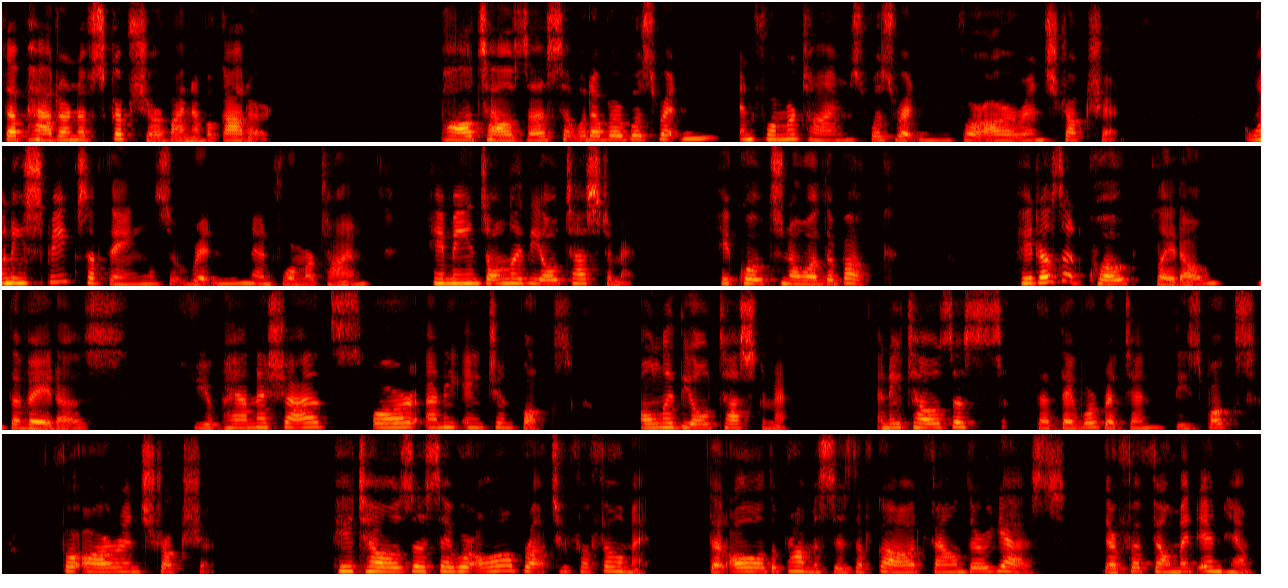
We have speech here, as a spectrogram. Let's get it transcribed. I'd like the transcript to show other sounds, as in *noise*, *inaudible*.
The Pattern of Scripture by Neville Goddard. Paul tells us that whatever was written in former times was written for our instruction. When he speaks of things written in former time, he means only the Old Testament. He quotes no other book. He doesn't quote Plato, the Vedas, Upanishads, or any ancient books, only the Old Testament. And he tells us that they were written, these books, for our instruction. He tells us they were all brought to fulfillment, that all the promises of God found their yes, their fulfillment in Him,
